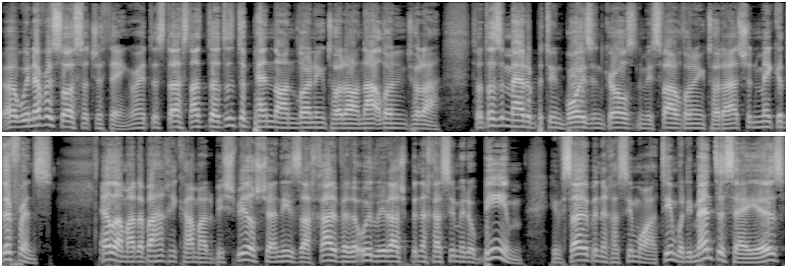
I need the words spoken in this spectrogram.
Uh, we never saw such a thing, right? This that's not doesn't depend on learning Torah or not learning Torah. So it doesn't matter between boys and girls in the mitzvah of learning Torah. It shouldn't make a difference. אלא מה דבר הכי כמר בשביל שאני זכר וראוי לירש בנכסים מרובים, הפסד בנכסים מועטים. What he meant to say is,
